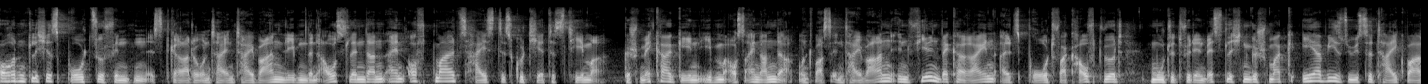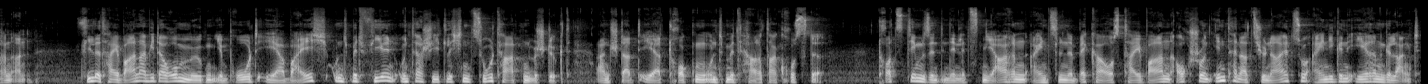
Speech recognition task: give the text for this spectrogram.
Ordentliches Brot zu finden ist gerade unter in Taiwan lebenden Ausländern ein oftmals heiß diskutiertes Thema. Geschmäcker gehen eben auseinander und was in Taiwan in vielen Bäckereien als Brot verkauft wird, mutet für den westlichen Geschmack eher wie süße Teigwaren an. Viele Taiwaner wiederum mögen ihr Brot eher weich und mit vielen unterschiedlichen Zutaten bestückt, anstatt eher trocken und mit harter Kruste. Trotzdem sind in den letzten Jahren einzelne Bäcker aus Taiwan auch schon international zu einigen Ehren gelangt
